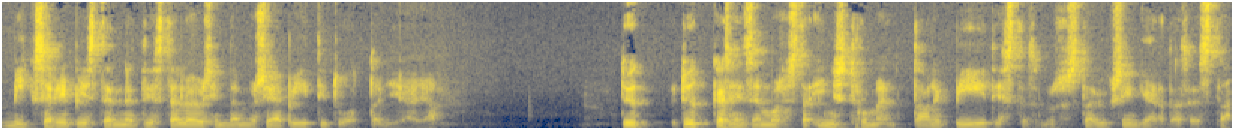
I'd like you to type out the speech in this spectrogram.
mikseri.netistä löysin tämmöisiä biittituottajia ja ty- tykkäsin semmoisesta instrumentaalipiitistä, semmoisesta yksinkertaisesta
